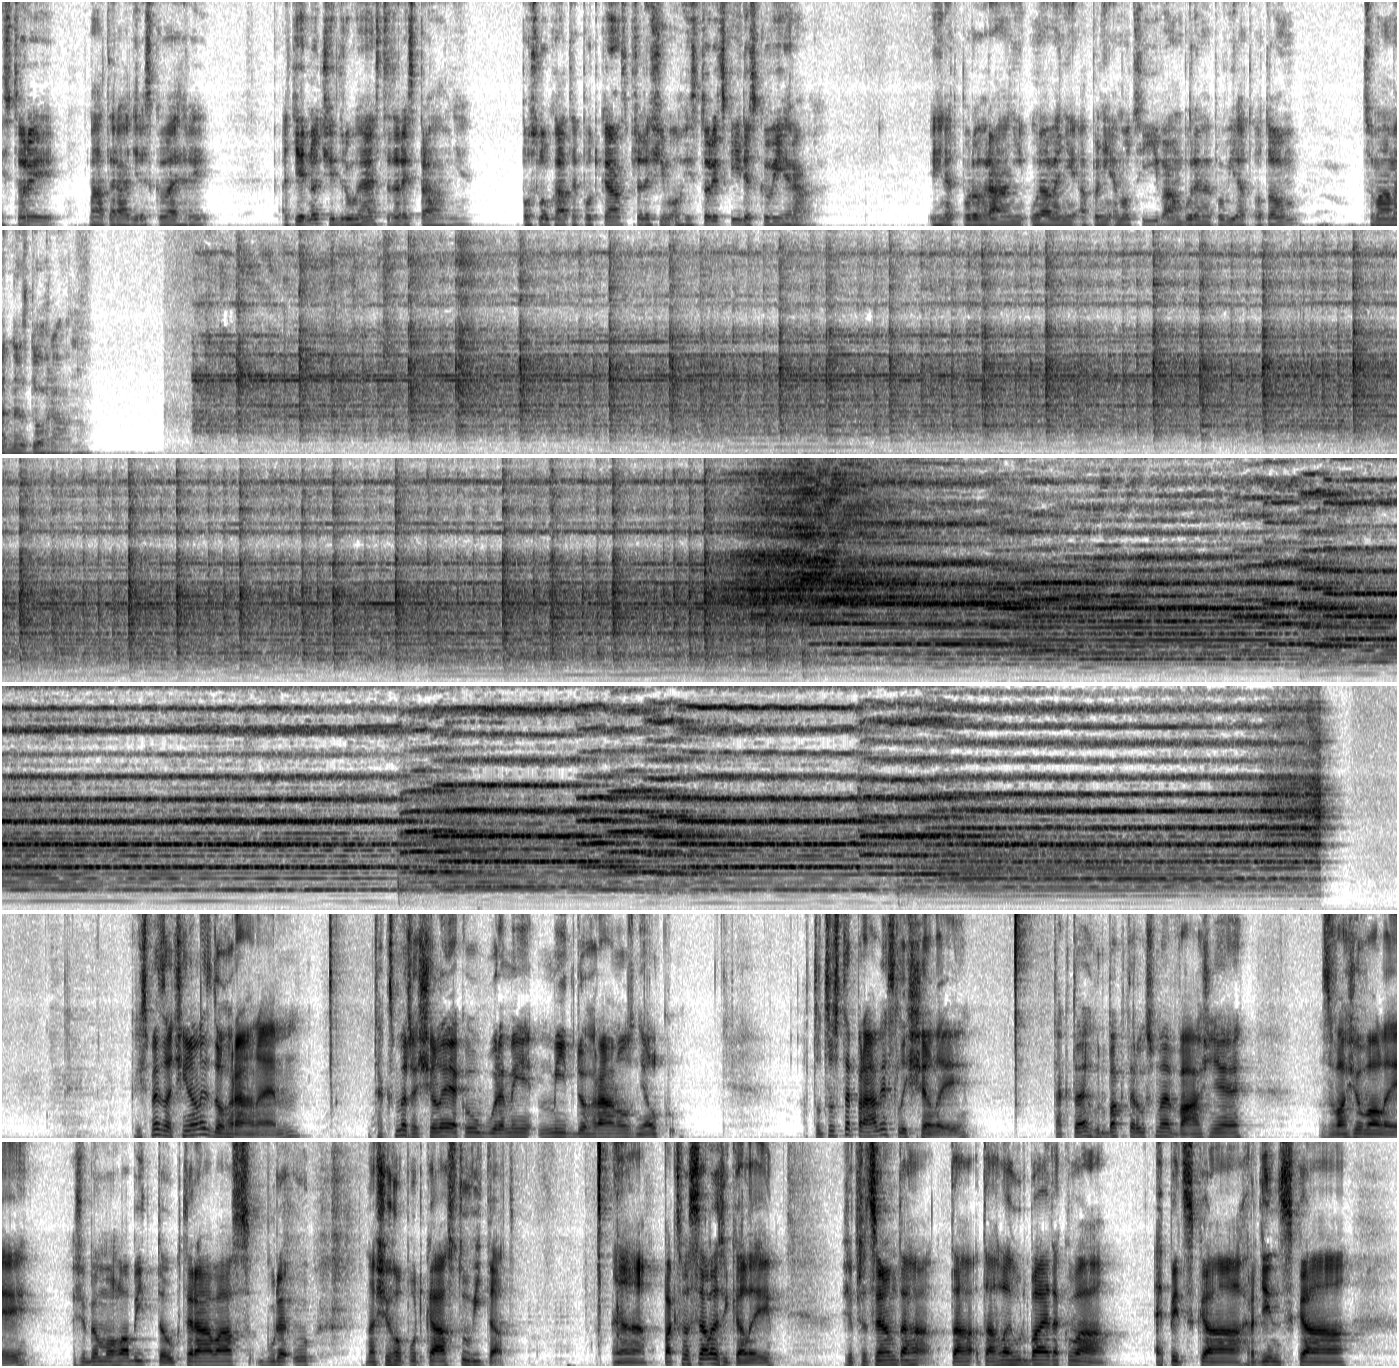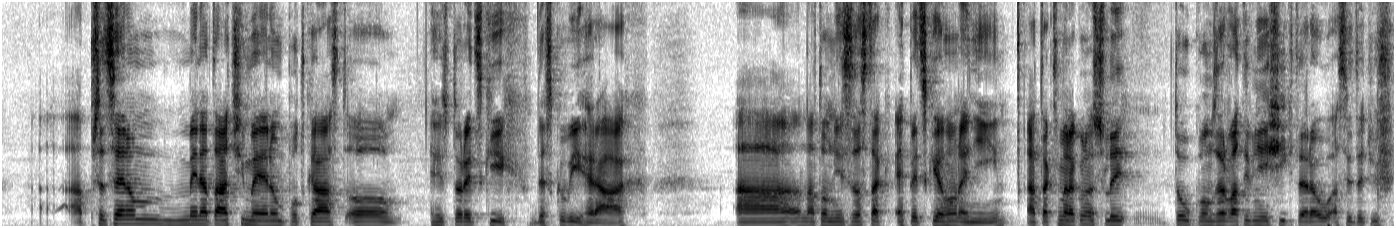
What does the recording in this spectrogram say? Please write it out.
Historii? Máte rádi deskové hry? Ať jedno či druhé jste tady správně. Posloucháte podcast především o historických deskových hrách. I hned po dohrání, unavení a plní emocí vám budeme povídat o tom, co máme dnes dohráno. Když jsme začínali s dohránem, tak jsme řešili, jakou budeme mít dohránou znělku. A to, co jste právě slyšeli, tak to je hudba, kterou jsme vážně zvažovali, že by mohla být tou, která vás bude u našeho podcastu vítat. A pak jsme si ale říkali, že přece jenom ta, ta, tahle hudba je taková epická, hrdinská, a přece jenom my natáčíme jenom podcast o historických deskových hrách a na tom nic zase tak epického není. A tak jsme nakonec šli tou konzervativnější, kterou asi teď už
